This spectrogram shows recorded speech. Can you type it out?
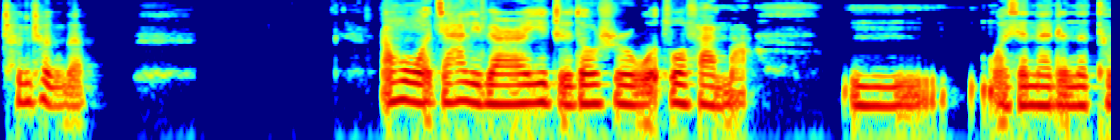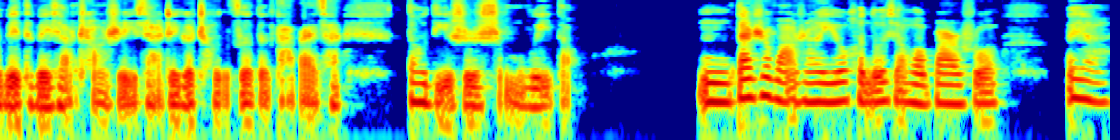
橙橙的。然后我家里边一直都是我做饭嘛，嗯，我现在真的特别特别想尝试一下这个橙色的大白菜到底是什么味道，嗯，但是网上也有很多小伙伴说，哎呀，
